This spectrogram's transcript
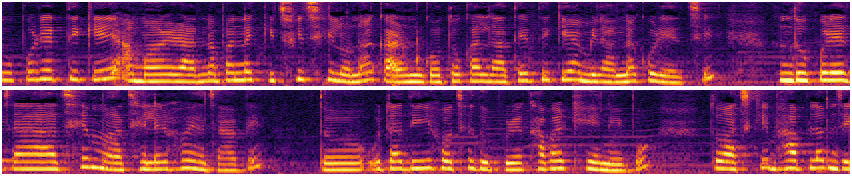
দুপুরের দিকে আমার রান্না বান্না কিছুই ছিল না, কারণ গতকাল রাতের দিকে আমি রান্না করেছি। দুপুরে যা আছে মা ছেলের হয়ে যাবে, তো ওটা দিয়ে হচ্ছে দুপুরে খাবার খেয়ে নেব। তো আজকে ভাবলাম যে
